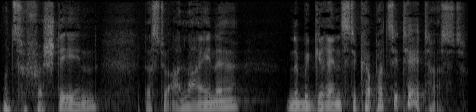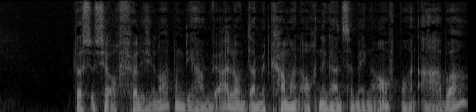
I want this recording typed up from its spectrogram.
und zu verstehen, dass du alleine eine begrenzte Kapazität hast. Das ist ja auch völlig in Ordnung, die haben wir alle und damit kann man auch eine ganze Menge aufbauen. Aber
